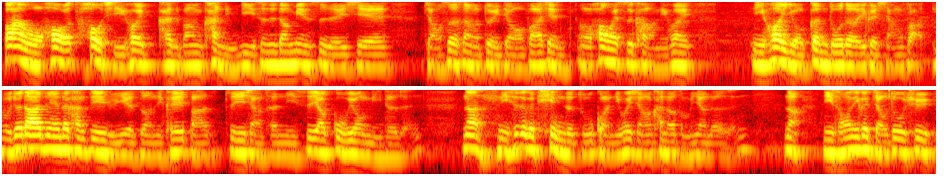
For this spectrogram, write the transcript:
包含我后后期会开始帮看履历，甚至到面试的一些角色上的对调，我发现我换位思考，你会你会有更多的一个想法。我觉得大家今天在看自己履历的时候，你可以把自己想成你是要雇佣你的人，那你是这个 team 的主管，你会想要看到什么样的人？那你从一个角度去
